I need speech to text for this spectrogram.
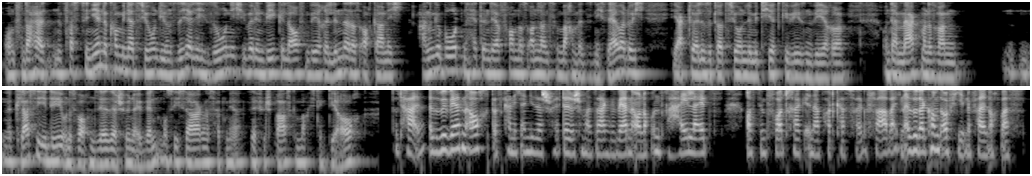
Und von daher eine faszinierende Kombination, die uns sicherlich so nicht über den Weg gelaufen wäre. Linda das auch gar nicht angeboten hätte, in der Form das online zu machen, wenn sie nicht selber durch die aktuelle Situation limitiert gewesen wäre. Und da merkt man, das war ein, eine klasse Idee und es war auch ein sehr, sehr schöner Event, muss ich sagen. Es hat mir sehr viel Spaß gemacht. Ich denke dir auch. Total. Also wir werden auch, das kann ich an dieser Stelle schon mal sagen, wir werden auch noch unsere Highlights aus dem Vortrag in der Podcast-Folge verarbeiten. Also da kommt auf jeden Fall noch was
